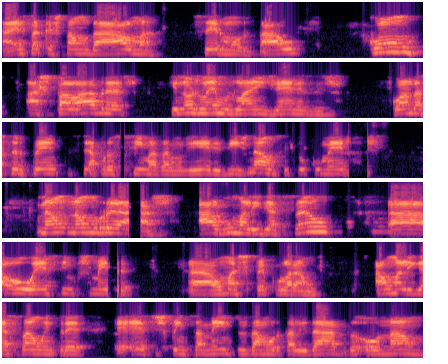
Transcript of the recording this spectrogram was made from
a essa questão da alma ser mortal com as palavras que nós lemos lá em Gênesis, quando a serpente se aproxima da mulher e diz: Não, se tu comeres, não, não morrerás. Há alguma ligação ah, ou é simplesmente ah, uma especulação? Há uma ligação entre esses pensamentos da mortalidade ou não,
